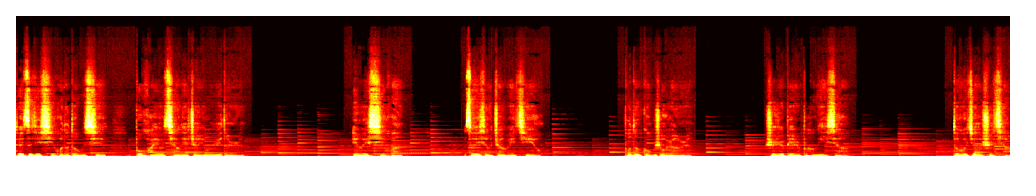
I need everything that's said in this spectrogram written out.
对自己喜欢的东西不怀有强烈占有欲的人，因为喜欢，所以想占为己有，不能拱手让人，甚至别人碰一下。都会觉得是抢，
